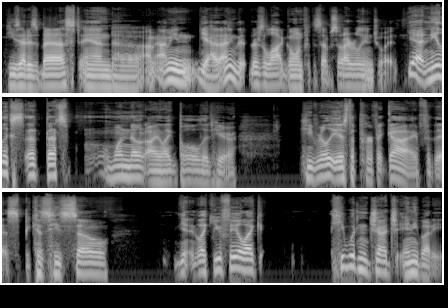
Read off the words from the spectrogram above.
he's at his best. And uh, I, I, mean, yeah, I think that there's a lot going for this episode. I really enjoy it. Yeah, Neelix. That, that's one note I like bolded here he really is the perfect guy for this because he's so you know, like you feel like he wouldn't judge anybody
